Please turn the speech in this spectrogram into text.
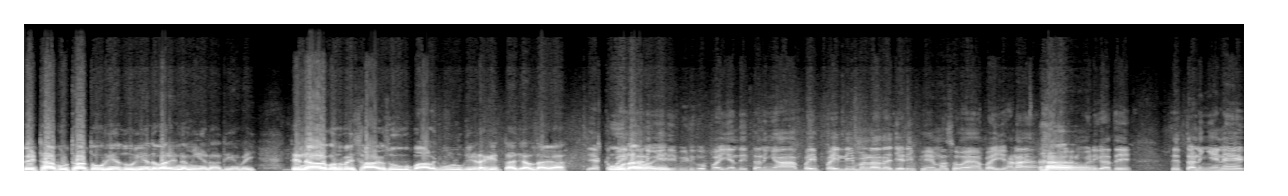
ਪੇਠਾ ਪੂਠਾ ਤੋਰੀਆਂ ਤੋਰੀਆਂ ਦੁਬਾਰੇ ਨਵੀਆਂ ਲਾਤੀਆਂ ਬਾਈ। ਤੇ ਨਾਲ ਕੁਝ ਬਈ ਸਾਗ ਸੂਗ ਪਾਲਕ ਪੂਲਕ ਜਿਹੜਾ ਕੀਤਾ ਚੱਲਦਾਗਾ ਉਹ ਲਾਵਾਂਗੇ। ਦੀ ਵੀਡੀਓ ਪਾਈ ਜਾਂਦੀ ਧਨੀਆ। ਬਈ ਪਹਿਲੀ ਮੈਨੂੰ ਲੱਗਦਾ ਜਿਹੜੀ ਫੇਮਸ ਹੋਇਆ ਬਾਈ ਹਨਾ। ਸੋਸ਼ਲ ਮੀਡੀਆ ਤੇ ਤੇ ਧਨੀਏ ਨੇ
